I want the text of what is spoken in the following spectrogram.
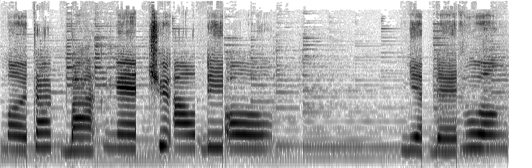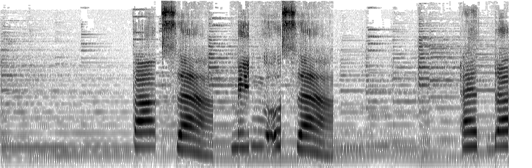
Mời các bạn nghe chuyện audio Nhiệt đế vương Tác giả Mỹ ngữ giả Edda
